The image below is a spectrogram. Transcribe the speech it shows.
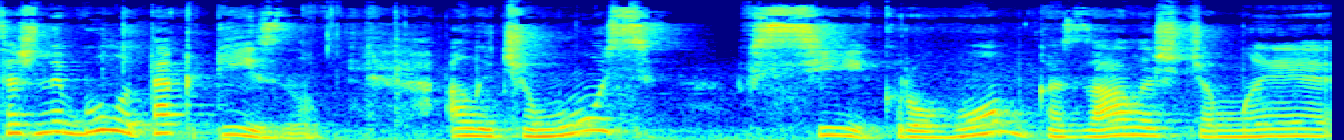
це ж не було так пізно. Але чомусь всі кругом казали, що ми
